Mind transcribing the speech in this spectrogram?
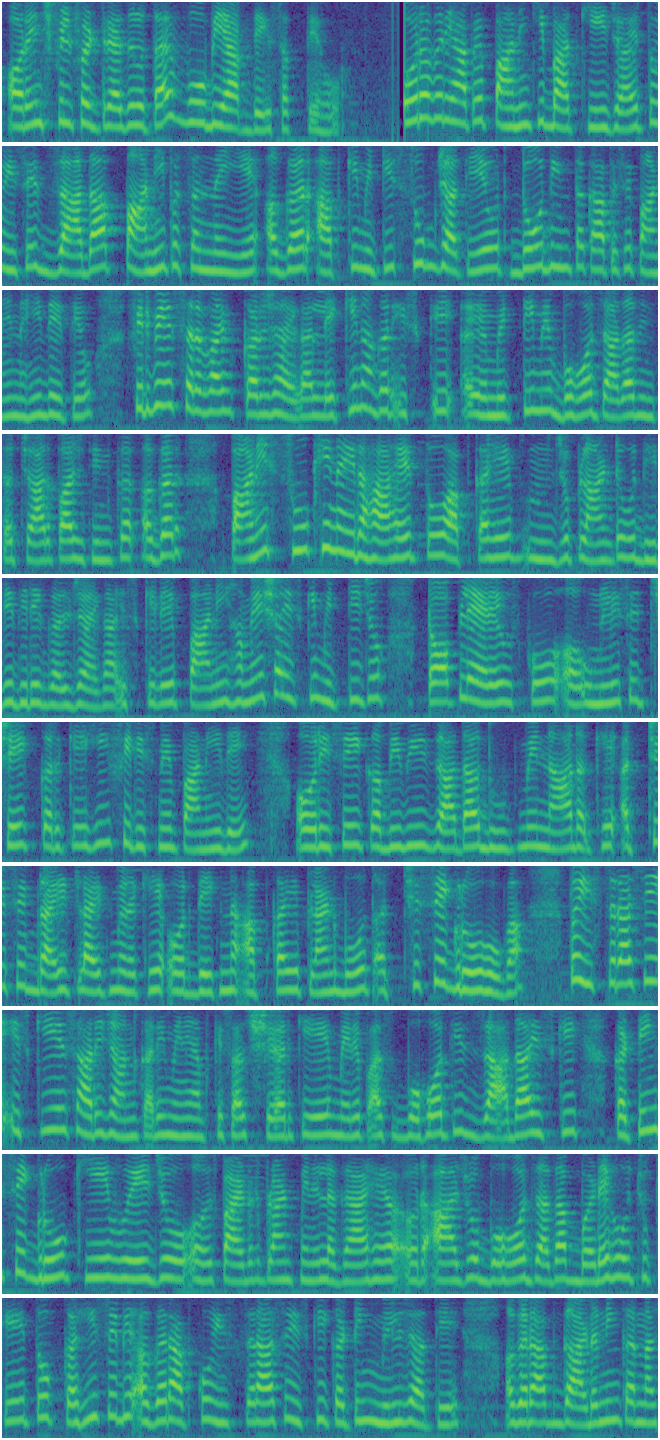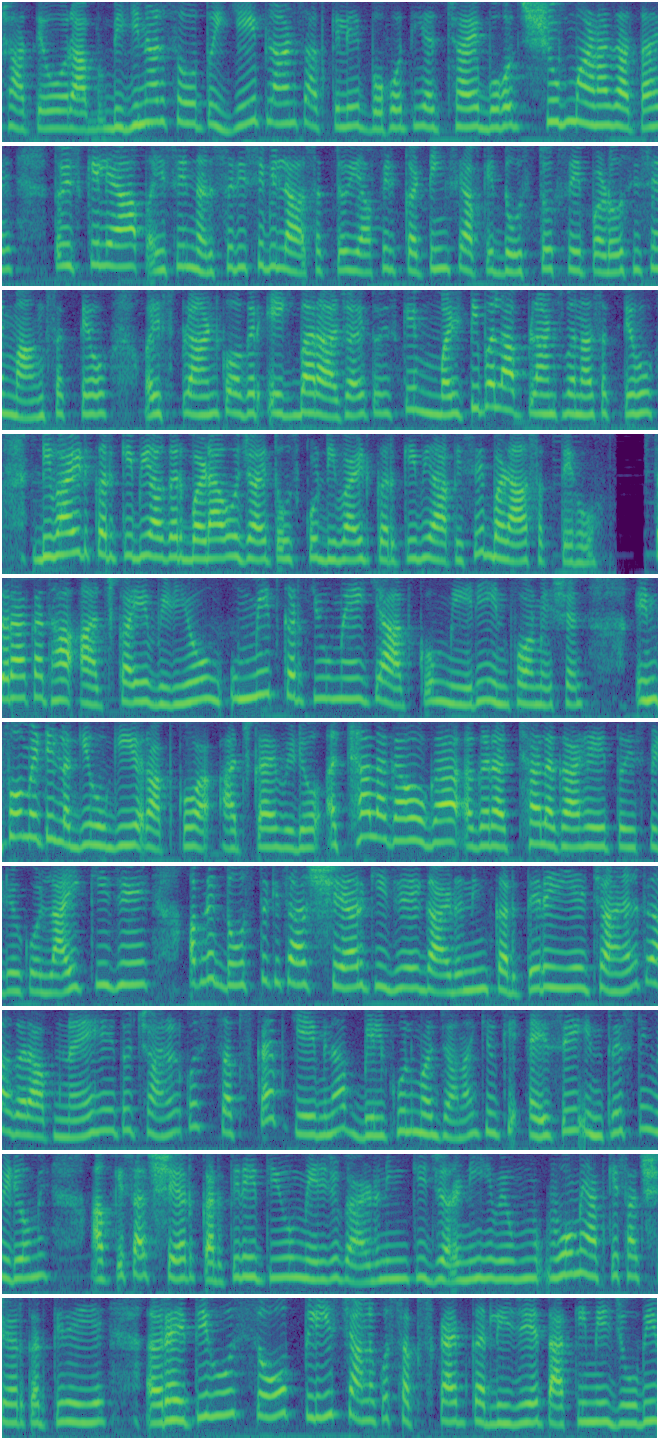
ऑरेंज फ़ील्ड फर्टिलाइज़र होता है, वो भी आप दे सकते हो। और अगर यहाँ पे पानी की बात की जाए तो इसे ज़्यादा पानी पसंद नहीं है। अगर आपकी मिट्टी सूख जाती है और दो दिन तक आप इसे पानी नहीं देते हो, फिर भी ये सर्वाइव कर जाएगा। लेकिन अगर इसकी मिट्टी में बहुत ज़्यादा दिन तक चार पाँच दिन कर, अगर पानी सूख ही नहीं रहा है तो आपका ये जो प्लांट है वो धीरे धीरे गल जाएगा। इसके लिए पानी, हमेशा इसकी मिट्टी जो टॉप लेयर है उसको उंगली से चेक करके ही फिर इसमें पानी दे और इसे कभी भी ज़्यादा धूप में ना रखे, अच्छे से ब्राइट लाइट में रखे और देखना आपका ये प्लांट बहुत अच्छे से ग्रो होगा। तो इस तरह से इसकी ये सारी जानकारी मैंने आपके साथ शेयर की है। मेरे पास बहुत ही ज़्यादा इसकी कटिंग से ग्रो किए हुए जो स्पाइडर प्लांट मैंने लगाया है और आज वो बहुत ज़्यादा बड़े हो चुके हैं। तो कहीं से भी अगर आपको इस तरह से इसकी कटिंग मिल जाती है, अगर आप गार्डनिंग करना चाहते हो और आप बिगिनर्स हो तो ये प्लांट्स आपके लिए बहुत ही अच्छा है, बहुत शुभ माना जाता है। तो इसके लिए आप इसे नर्सरी से भी ला सकते हो या फिर कटिंग से आपके दोस्तों से, पड़ोसी से मांग सकते हो। और इस प्लांट को अगर एक बार आ जाए तो इसके मल्टीपल आप प्लांट्स बना सकते हो। डिवाइड करके भी अगर बड़ा हो जाए तो उसको डिवाइड करके भी आप इसे बढ़ा सकते हो। तरह का था आज का ये वीडियो। उम्मीद करती हूँ मैं कि आपको मेरी इन्फॉर्मेशन इन्फॉर्मेटिव लगी होगी और आपको आज का ये वीडियो अच्छा लगा होगा। अगर अच्छा लगा है तो इस वीडियो को लाइक कीजिए, अपने दोस्तों के साथ शेयर कीजिए गार्डनिंग करते रहिए। चैनल पे अगर आप नए हैं तो चैनल को सब्सक्राइब किए बिना बिल्कुल मत जाना, क्योंकि ऐसे इंटरेस्टिंग वीडियो में आपके साथ शेयर करती रहती हूँ। मेरी जो गार्डनिंग की जर्नी है, वो मैं आपके साथ शेयर करती रहिए रहती हूँ। सो प्लीज़ चैनल को सब्सक्राइब कर लीजिए, ताकि मैं जो भी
